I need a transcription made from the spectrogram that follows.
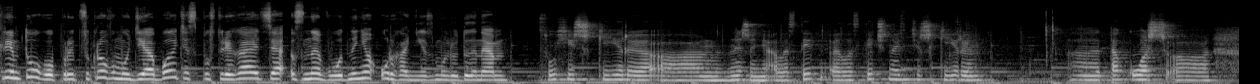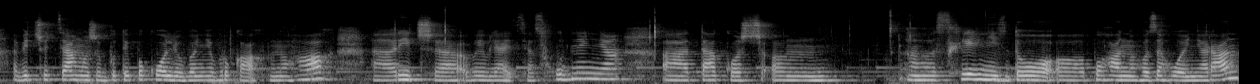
Крім того, при цукровому діабеті спостерігається зневоднення організму людини. сухі шкіри, зниження еласти- еластичності шкіри. Е, Також е, відчуття може бути поколювання в руках, в ногах, е, рідше виявляється схуднення, також ем, схильність до поганого загоєння ран.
